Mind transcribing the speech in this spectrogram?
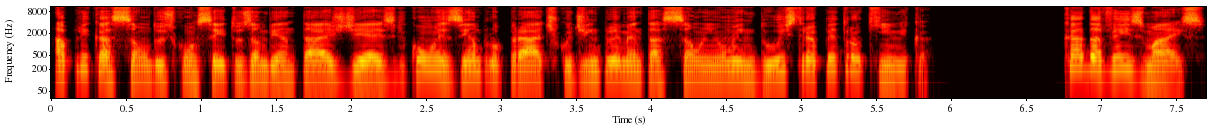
aplicação dos conceitos ambientais de ESG com um exemplo prático de implementação em uma indústria petroquímica. Cada vez mais,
